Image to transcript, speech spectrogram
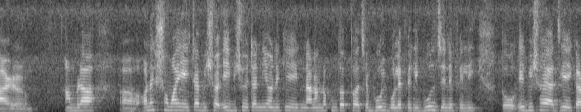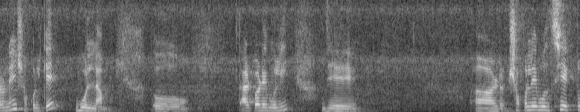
আর আমরা অনেক সময় এইটা বিষয়, এই বিষয়টা নিয়ে অনেকে নানান রকম তথ্য আছে, ভুল বলে ফেলি, ভুল জেনে ফেলি। তো এই বিষয়ে আজকে এই কারণেই সকলকে বললাম। তো তারপরে বলি যে, আর সকলে বলছি একটু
